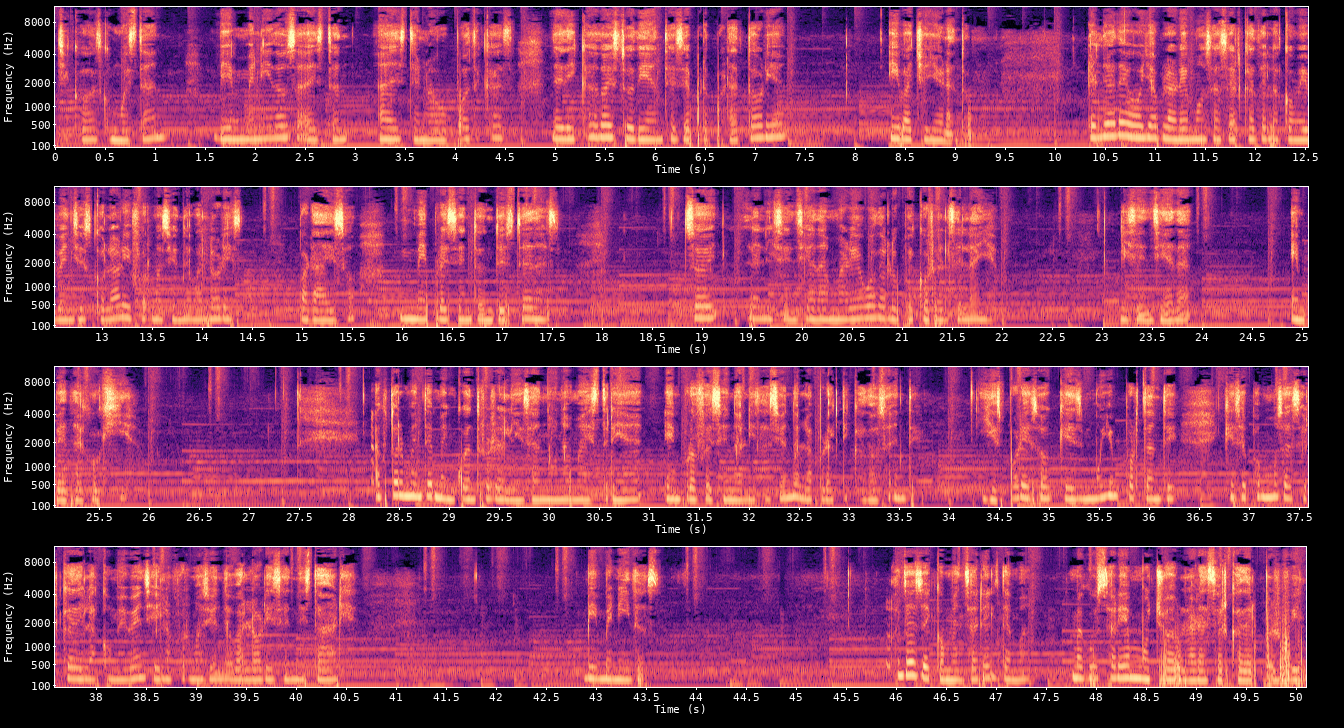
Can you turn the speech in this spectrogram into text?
Chicos, ¿cómo están? Bienvenidos a, a este nuevo podcast dedicado a estudiantes de preparatoria y bachillerato. El día de hoy hablaremos acerca de la convivencia escolar y formación de valores. Para eso me presento ante ustedes. Soy la licenciada María Guadalupe Correal Zelaya, licenciada en Pedagogía. Actualmente me encuentro realizando una maestría en profesionalización de la práctica docente y es por eso que es muy importante que sepamos acerca de la convivencia y la formación de valores en esta área. Bienvenidos. Antes de comenzar el tema, me gustaría mucho hablar acerca del perfil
